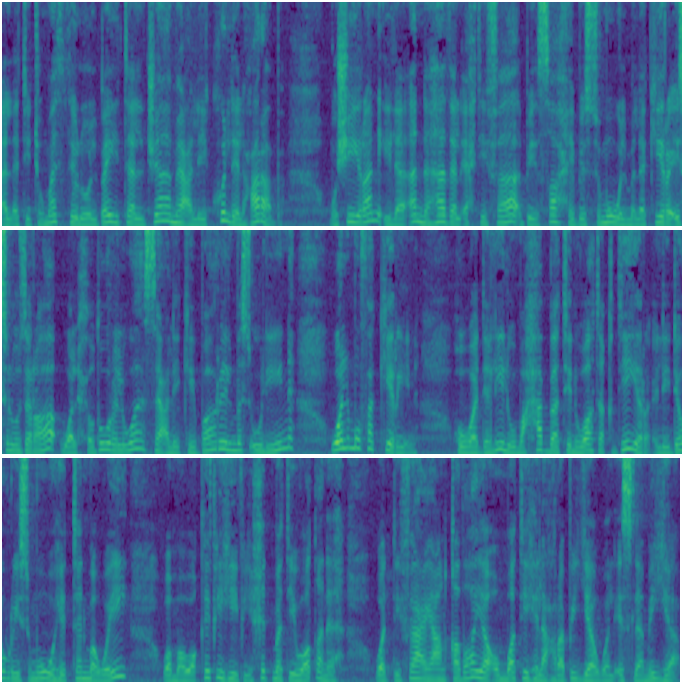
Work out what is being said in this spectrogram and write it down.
التي تمثل البيت الجامع لكل العرب. مشيرا إلى أن هذا الاحتفاء بصاحب السمو الملكي رئيس الوزراء والحضور الواسع لكبار المسؤولين والمفكرين هو دليل محبة وتقدير لدور سموه التنموي ومواقفه في خدمة وطنه والدفاع عن قضايا أمته العربية والإسلامية.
